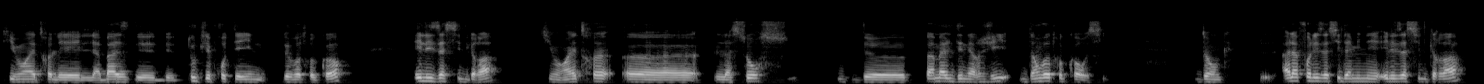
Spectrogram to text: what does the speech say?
qui vont être la base de, toutes les protéines de votre corps, et les acides gras, qui vont être euh, la source de pas mal d'énergie dans votre corps aussi. Donc, à la fois les acides aminés et les acides gras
